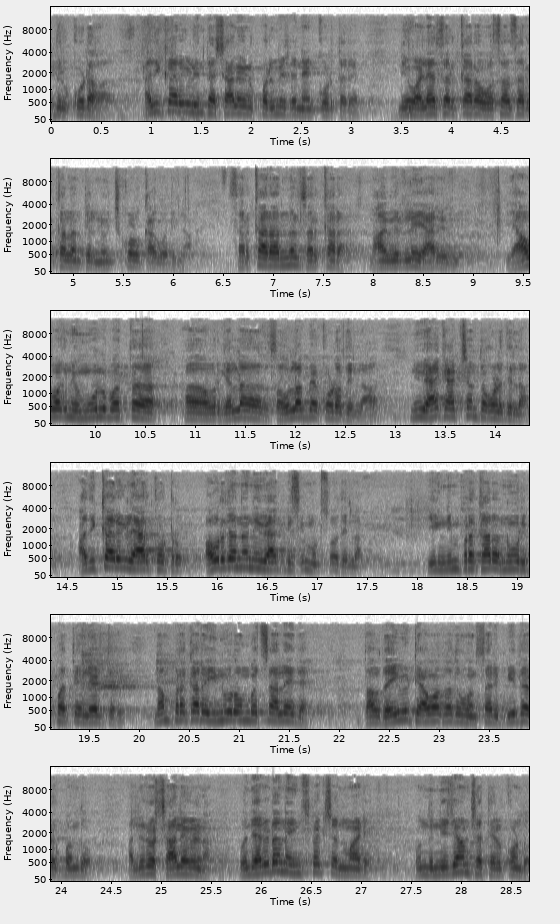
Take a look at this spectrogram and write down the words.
ಇದ್ದರೂ ಕೂಡ ಅಧಿಕಾರಿಗಳಿಂದ ಶಾಲೆಗಳಿಗೆ ಪರ್ಮಿಷನ್ ಹೆಂಗೆ ಕೊಡ್ತಾರೆ? ನೀವು ಹಳೆ ಸರ್ಕಾರ, ಹೊಸ ಸರ್ಕಾರ ಅಂತೇಳಿ ನುಚ್ಕೊಳ್ಳೋಕ್ಕಾಗೋದಿಲ್ಲ ಸರ್ಕಾರ ಅಂದಮೇಲೆ ಸರ್ಕಾರ, ನಾವಿರಲಿ, ಯಾರಿರಲಿ. ಯಾವಾಗ ನೀವು ಮೂಲಭೂತ ಅವ್ರಿಗೆಲ್ಲ ಸೌಲಭ್ಯ ಕೊಡೋದಿಲ್ಲ, ನೀವು ಯಾಕೆ ಆ್ಯಕ್ಷನ್ ತೊಗೊಳ್ಳೋದಿಲ್ಲ? ಅಧಿಕಾರಿಗಳು ಯಾರು ಕೊಟ್ಟರು ಅವ್ರಿಗನ್ನ ನೀವು ಯಾಕೆ ಬಿಸಿ ಮುಟ್ಸೋದಿಲ್ಲ? ಈಗ ನಿಮ್ಮ ಪ್ರಕಾರ ನೂರಿಪ್ಪತ್ತೇಳು ಹೇಳ್ತೀರಿ. ನಮ್ಮ ಪ್ರಕಾರ ಇನ್ನೂರೊಂಬತ್ತು ಶಾಲೆ ಇದೆ. ತಾವು ದಯವಿಟ್ಟು ಯಾವಾಗಾದರೂ ಒಂದು ಸಾರಿ ಬೀದರ್ಗೆ ಬಂದು ಅಲ್ಲಿರೋ ಶಾಲೆಗಳನ್ನ ಒಂದೆರಡನ್ನ ಇನ್ಸ್ಪೆಕ್ಷನ್ ಮಾಡಿ ಒಂದು ನಿಜಾಂಶ ತಿಳ್ಕೊಂಡು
